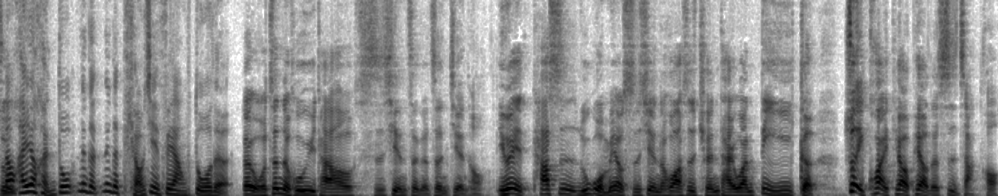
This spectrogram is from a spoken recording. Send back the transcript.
然后还有很多那个那个条件非常多的。对我真的呼吁他要实现这个证件哈，因为他是如果没有实现的话，是全台湾第一个最快跳票的市长哈。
